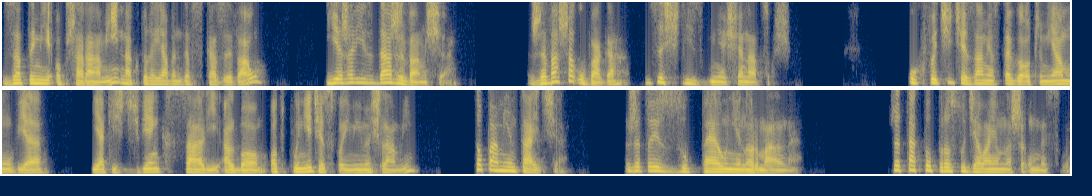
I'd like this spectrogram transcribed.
za tymi obszarami, na które ja będę wskazywał. Jeżeli zdarzy Wam się, że Wasza uwaga ześlizgnie się na coś, uchwycicie zamiast tego, o czym ja mówię, jakiś dźwięk z sali albo odpłyniecie swoimi myślami, to pamiętajcie, że to jest zupełnie normalne, że tak po prostu działają nasze umysły.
